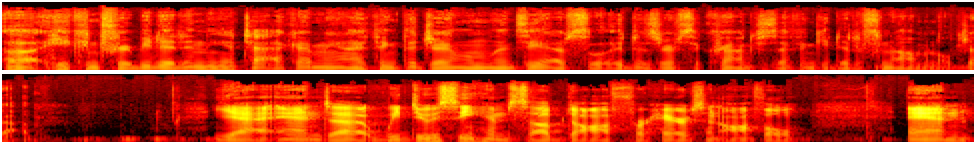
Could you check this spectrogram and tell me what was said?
Uh, he contributed in the attack. I mean, I think that Jaylin Lindsey absolutely deserves the crown because I think he did a phenomenal job. Yeah, and uh, we do see him subbed off for Harrison Afful, and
